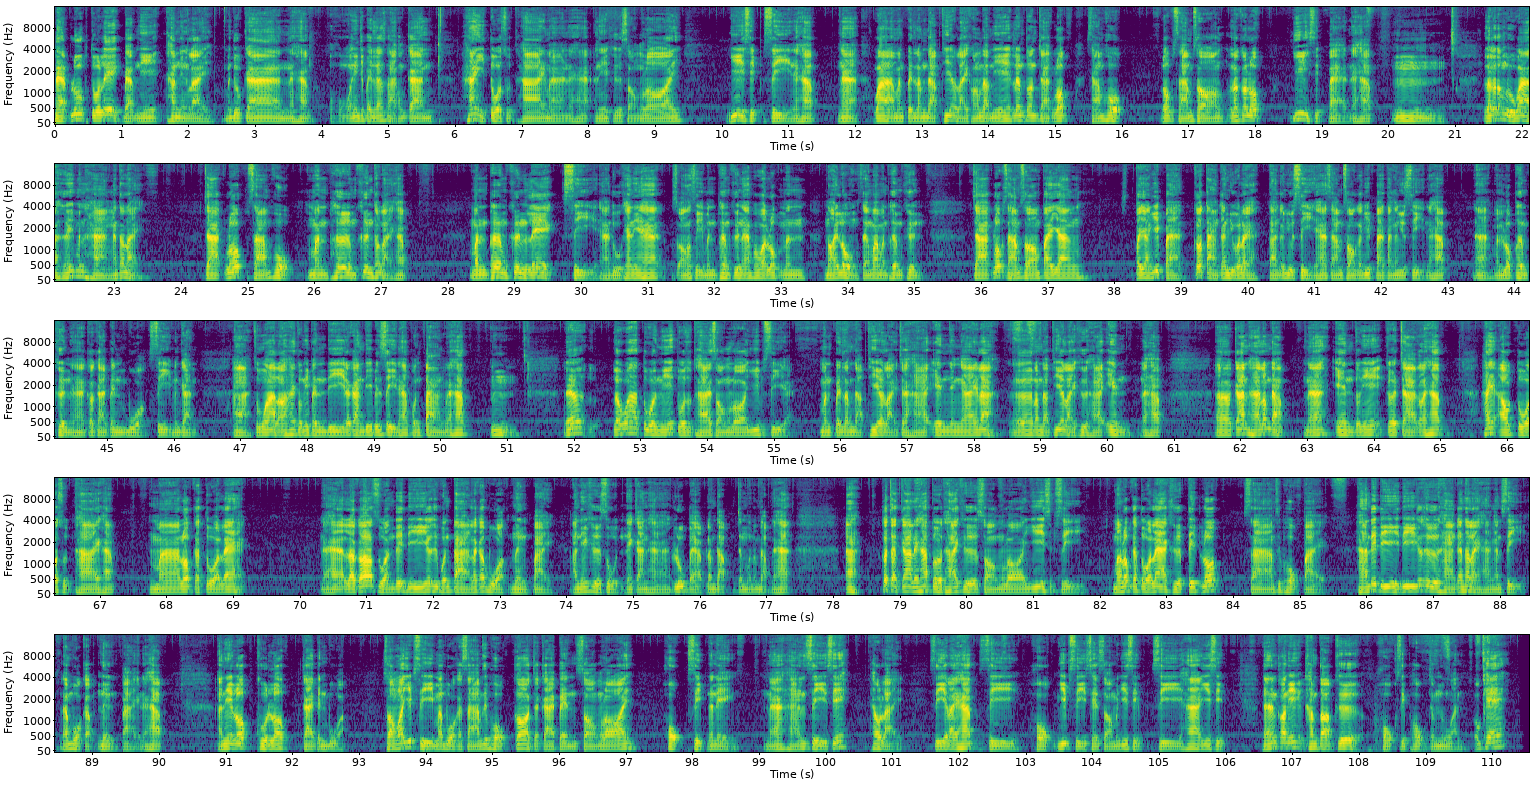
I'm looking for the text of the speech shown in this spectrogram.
แบบรูปตัวเลขแบบนี้ทำอย่างไร มาดูกันนะครับ โอ้โหนนี้จะเป็นลักษณะของการให้ตัวสุดท้ายมานะฮะ อันนี้คือ 224 นะครับนะว่ามันเป็นลำดับที่เท่าไหร่ของลำดับนี้ เริ่มต้นจากลบ 36 ลบ 32 แล้วก็ลบ 28 นะครับ อืม แล้วก็ต้องดูว่า เฮ้ย มันห่างกันเท่าไหร่ จากลบ 36 มันเพิ่มขึ้นเท่าไหร่ครับ มันเพิ่มขึ้นเลข 4 อ่าดูแค่นี้นะฮะสองสี่มันเพิ่มขึ้นนะ เพราะว่าลบมันน้อยลง แสดงว่ามันเพิ่มขึ้น จากลบ32ไปยังไปยัง28ก็ต่างกันอยู่อะไรต่างกันอยู่4นะฮะ32กับ28ต่างกันอยู่4นะครับอ่ามันลบเพิ่มขึ้นนะฮะก็กลายเป็นบวก4เหมือนกัน อ่าสมมติว่าเราให้ตัวนี้เป็น d แล้วกัน d เป็น4นะฮะผลต่างนะครับ อืม แล้วแล้วว่าตัวนี้ตัวสุดท้าย224อะ มันเป็นลำดับที่เท่าไหร่จะหา n ยังไงล่ะ เออลำดับที่เท่าไหร่คือหา n นะครับออการหาลำดับนะ n ตัวนี้เกิดจากอะไรครับ ให้เอาตัวสุดท้ายครับ มาลบกับตัวแรกนะฮะแล้วก็ส่วนด้วย d ก็คือผลต่างแล้วก็บวก 1 ไป อันนี้คือสูตรในการหารูปแบบลำดับจำนวนลำดับนะฮะอะก็จัดการเลยครับตัวท้ายคือ 224 มาลบกับตัวแรกคือติดลบ 36 ไป หารได้ดีดีก็คือห่างกันเท่าไหร่ห่างกัน 4 แล้วบวกกับ 1 ไปนะครับ อันนี้ลบคูณลบกลายเป็นบวก 224 มาบวกกับ 36 ก็จะกลายเป็น 260 นั่นเองนะหาร 4 สิเท่าไหร่ 4 อะไรครับ 4 6 24 เศษ2เป็น20 4 5 20ดังนั้นข้อนี้คำตอบคือ 66จำนวน โอเค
